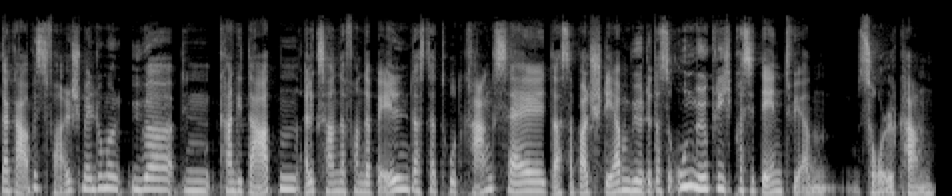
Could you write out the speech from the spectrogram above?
da gab es Falschmeldungen über den Kandidaten Alexander van der Bellen, dass der Tod krank sei, dass er bald sterben würde, dass er unmöglich Präsident werden soll, kann.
